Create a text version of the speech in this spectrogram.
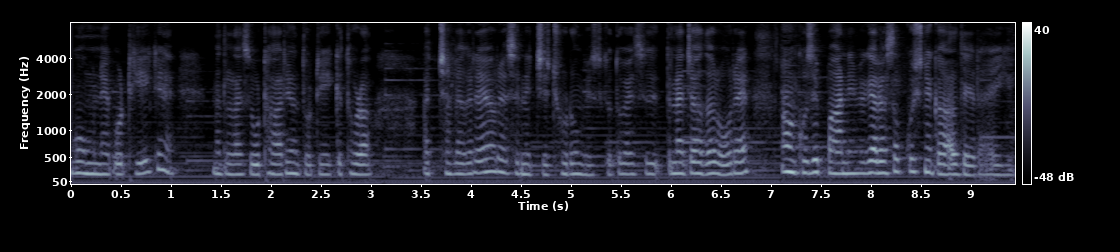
घूमने को ठीक है। मतलब ऐसे उठा रही हूँ तो ठीक है, थोड़ा अच्छा लग रहा है और ऐसे नीचे छोड़ूँगी इसको तो वैसे इतना ज़्यादा रो रहा है, आँखों से पानी वगैरह सब कुछ निकाल दे रहा है ये।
